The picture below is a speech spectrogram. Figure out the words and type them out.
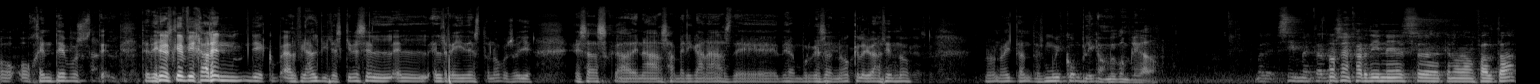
o, gente, pues te, tienes que fijar en, al final dices, ¿quién es el, el, rey de esto? ¿no? Pues oye, esas cadenas americanas de, de, hamburguesas, ¿no? Que lo iban haciendo. No, no hay tanto, es muy complicado. muy complicado. Vale, sin meternos en jardines eh, que no hagan falta,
